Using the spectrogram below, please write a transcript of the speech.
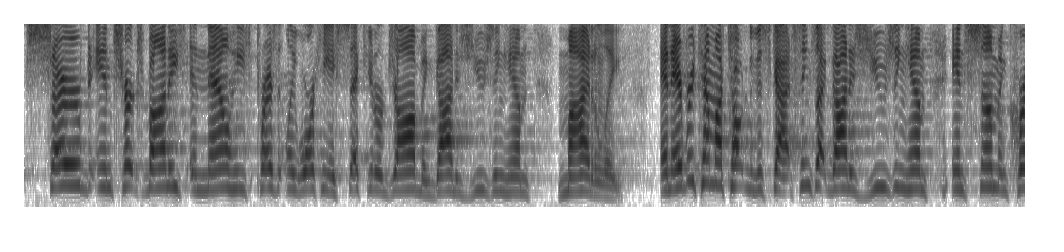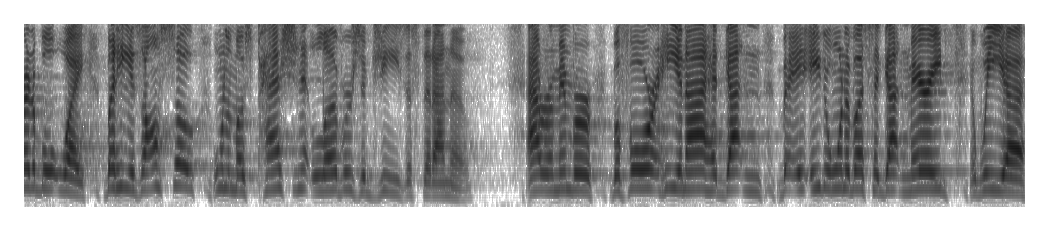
served in church bodies, and now he's presently working a secular job, and God is using him mightily. And every time I talk to this guy, it seems like God is using him in some incredible way. But he is also one of the most passionate lovers of Jesus that I know. I remember before he and I had gotten, either one of us had gotten married, and we, uh,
